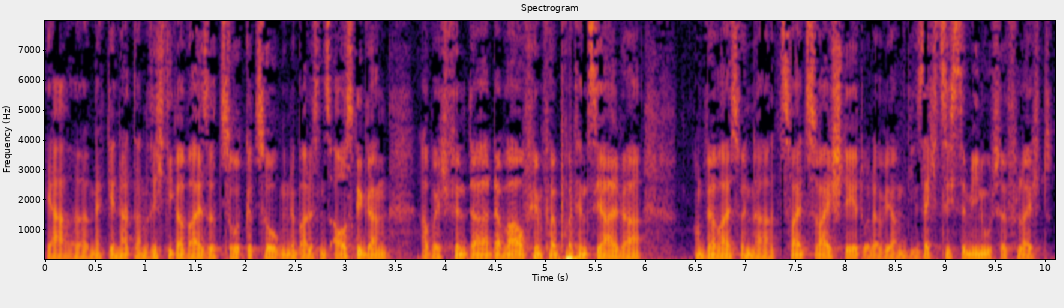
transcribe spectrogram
ja, äh, McGinn hat dann richtigerweise zurückgezogen, der Ball ist ins Ausgegangen, aber ich finde, da, da war auf jeden Fall Potenzial da. Und wer weiß, wenn da 2-2 steht oder wir haben die 60. Minute, vielleicht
